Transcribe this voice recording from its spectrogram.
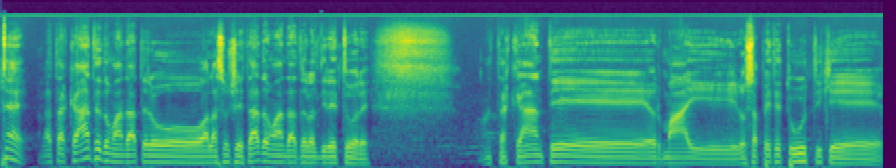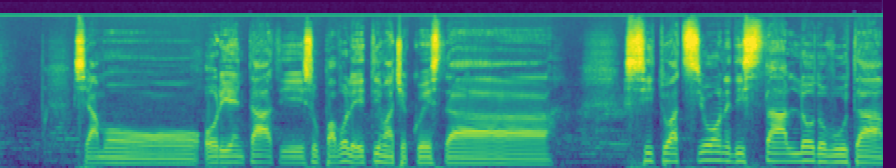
Eh, l'attaccante domandatelo alla società, domandatelo al direttore. L'attaccante ormai lo sapete tutti che siamo orientati su Pavoletti ma c'è questa situazione di stallo dovuta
